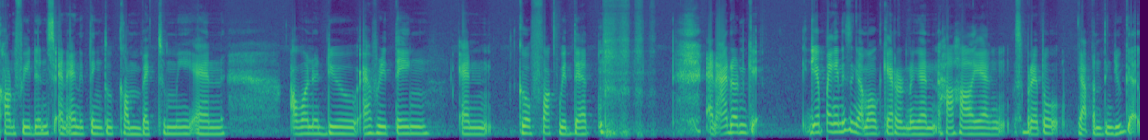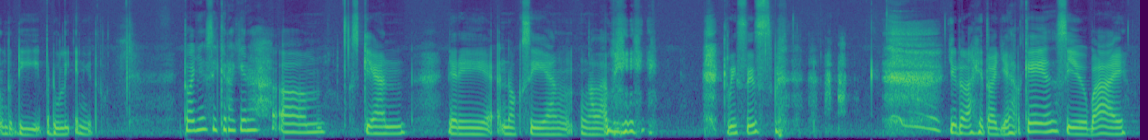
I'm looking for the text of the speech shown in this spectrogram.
confidence and anything to come back to me. And I wanna do everything and go fuck with that. And I don't care ya pengen sih nggak mau care dengan hal-hal yang sebenarnya tuh nggak penting juga untuk dipeduliin gitu itu aja sih kira-kira um, sekian dari Noxy yang mengalami krisis. Yaudahlah itu aja. Oke okay, see you. Bye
